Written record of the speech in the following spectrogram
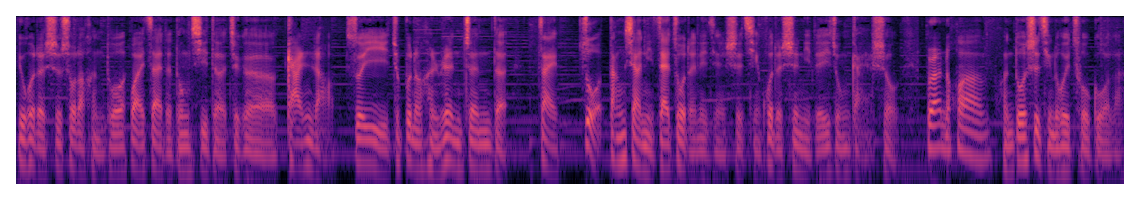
又或者是受到很多外在的东西的这个。干扰，所以就不能很认真的。在做当下你在做的那件事情，或者是你的一种感受，不然的话，很多事情都会错过了。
